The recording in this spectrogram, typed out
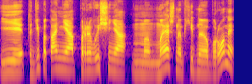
І тоді питання перевищення меж необхідної оборони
